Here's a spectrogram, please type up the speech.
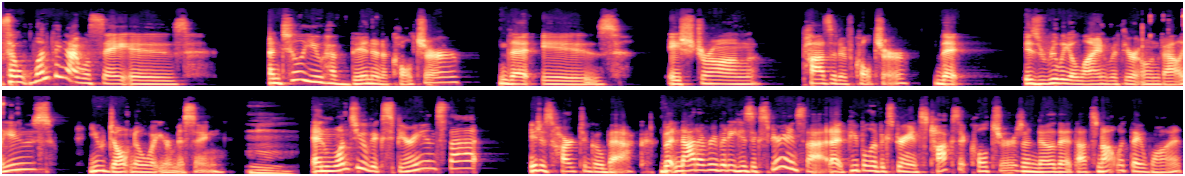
So one thing I will say is, until you have been in a culture that is a strong, positive culture that is really aligned with your own values, you don't know what you're missing. Mm. And once you've experienced that, it is hard to go back. But not everybody has experienced that. Uh, people have experienced toxic cultures and know that that's not what they want,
